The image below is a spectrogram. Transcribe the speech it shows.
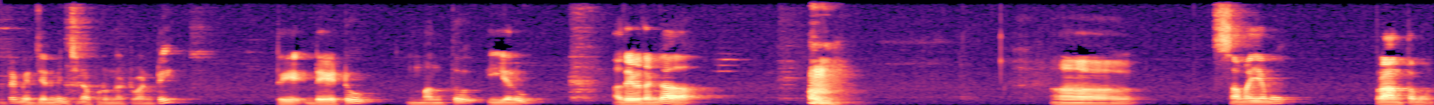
అంటే మీరు జన్మించినప్పుడు ఉన్నటువంటి డే డేటు మంత్ ఇయరు అదేవిధంగా సమయము ప్రాంతము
